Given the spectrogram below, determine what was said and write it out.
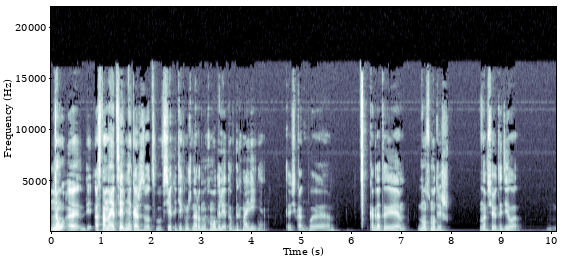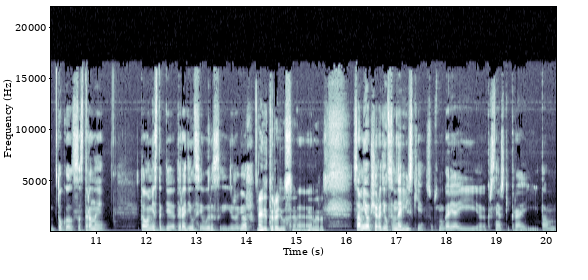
Ну, э, основная цель, мне кажется, вот всех этих международных модулей – это вдохновение. То есть, как бы, когда ты, ну, смотришь на все это дело только со стороны того места, где ты родился и вырос и живешь. А где ты родился и э, вырос? Сам я вообще родился в Норильске, собственно говоря, и э, Красноярский край, и там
